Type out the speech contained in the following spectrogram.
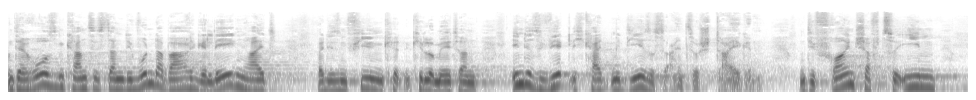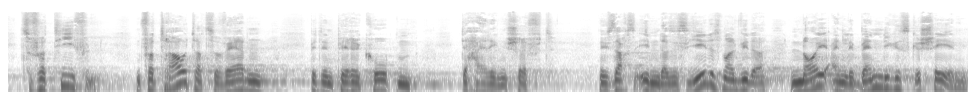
Und der Rosenkranz ist dann die wunderbare Gelegenheit, bei diesen vielen Kilometern in diese Wirklichkeit mit Jesus einzusteigen und die Freundschaft zu ihm zu vertiefen und vertrauter zu werden mit den Perikopen der Heiligen Schrift. Ich sage es Ihnen, das ist jedes Mal wieder neu ein lebendiges Geschehen.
